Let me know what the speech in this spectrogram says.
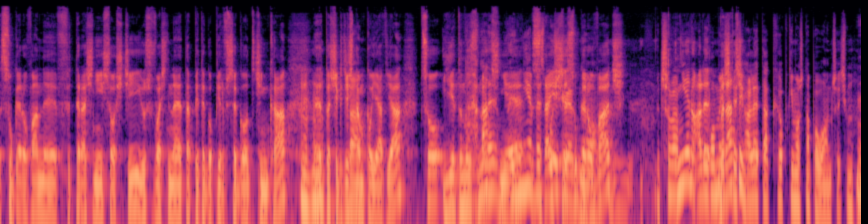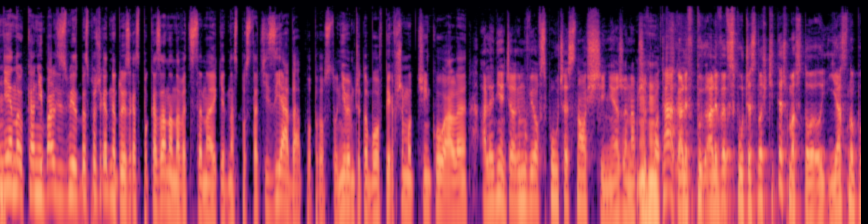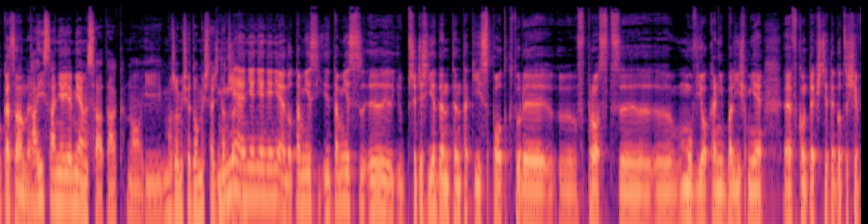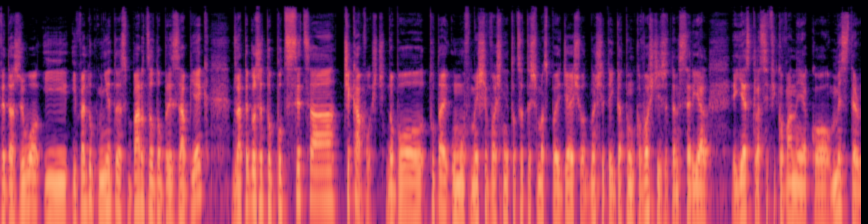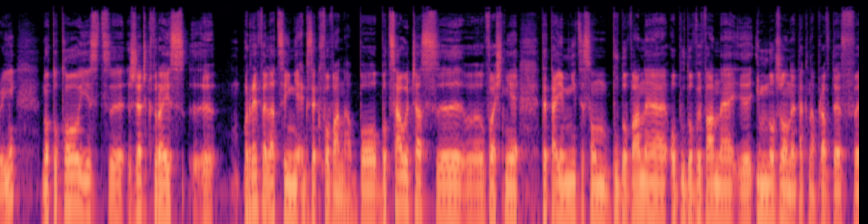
sugerowany w teraźniejszości, już właśnie na etapie tego pierwszego odcinka. Mhm, to się gdzieś tak. tam pojawia, co jednoznacznie zdaje się sugerować judgment. Trzeba nie no, ale pomyśleć, raczej... ale tak, kropki można połączyć. Mhm. Nie no, kanibalizm jest bezpośrednio, tu jest raz pokazana nawet scena, jak jedna z postaci zjada po prostu. Nie wiem, czy to było w pierwszym odcinku, ale... Ale nie, Jerry mówi o współczesności, nie, że na przykład... Mhm. Tak, ale, w, ale we współczesności też masz to jasno pokazane. Taisa nie je mięsa, tak? No i możemy się domyślać dlaczego. Nie, nie, nie, nie, nie, no tam jest, tam jest yy, przecież jeden ten taki spot, który yy, wprost yy, mówi o kanibalizmie w kontekście tego, co się wydarzyło i, i według mnie to jest bardzo dobry zabieg, dlatego że to podsyca ciekawość. No bo tutaj umówmy się właśnie to, co też mas powiedziałeś odnośnie tej gatunkowości, że ten serial jest klasyfikowany jako mystery, no to to jest e, rzecz, która jest e, rewelacyjnie egzekwowana, bo, bo cały czas e, właśnie te tajemnice są budowane, obudowywane i mnożone tak naprawdę w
